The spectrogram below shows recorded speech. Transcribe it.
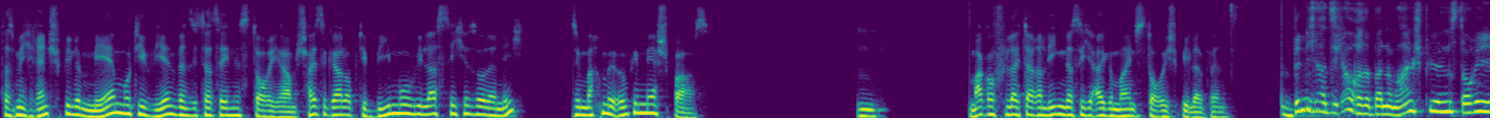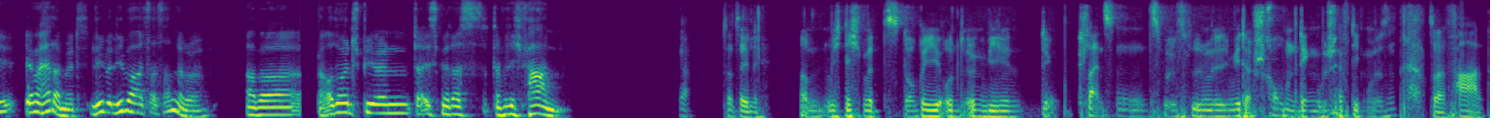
dass mich Rennspiele mehr motivieren, wenn sie tatsächlich eine Story haben. Scheißegal, ob die B-Movie-lastig ist oder nicht. Sie machen mir irgendwie mehr Spaß. Hm. Mag auch vielleicht daran liegen, dass ich allgemein Storyspieler bin. Bin ich an sich auch. Also bei normalen Spielen Story immer her damit. Lieber, lieber als als andere. Aber bei Autorennspielen, da ist mir das, da will ich fahren. Tatsächlich. Und mich nicht mit Story und irgendwie dem kleinsten 12 Millimeter Schraubending beschäftigen müssen, sondern fahren.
